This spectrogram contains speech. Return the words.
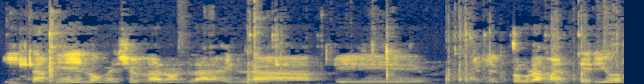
y también lo mencionaron la, en, la, eh, en el programa anterior,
